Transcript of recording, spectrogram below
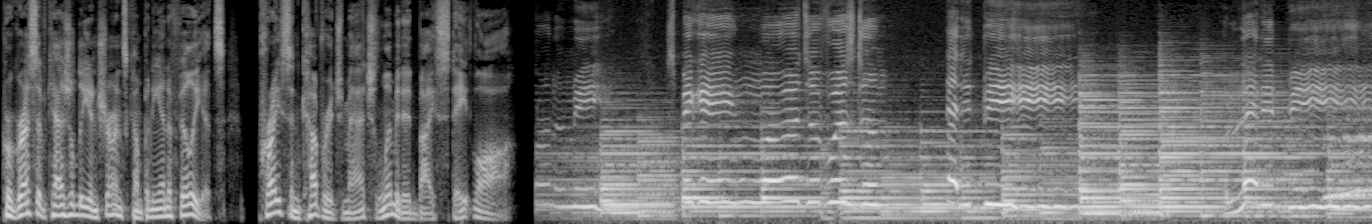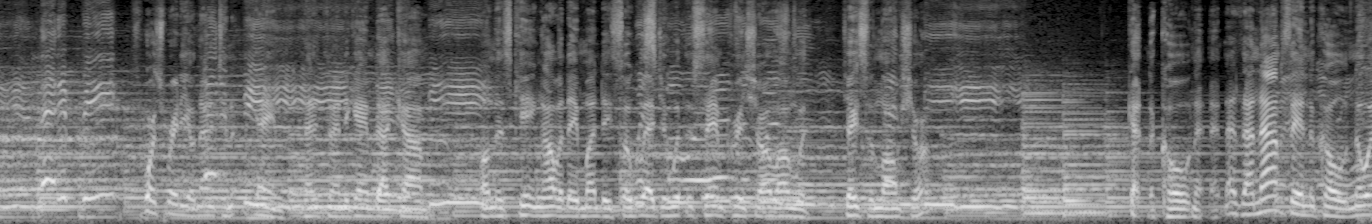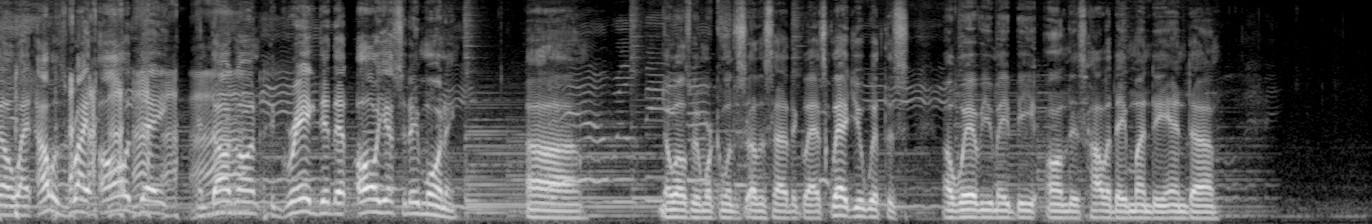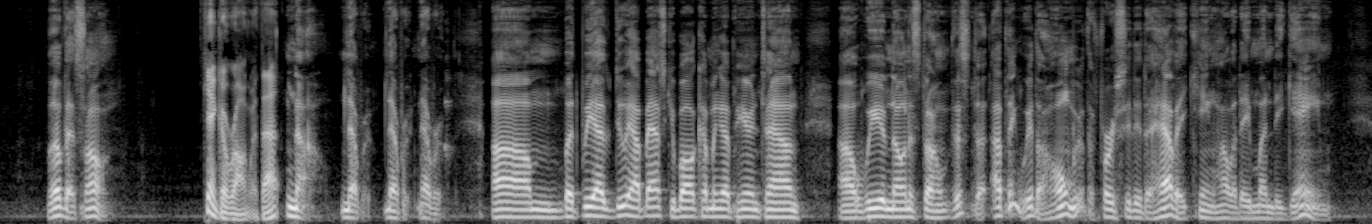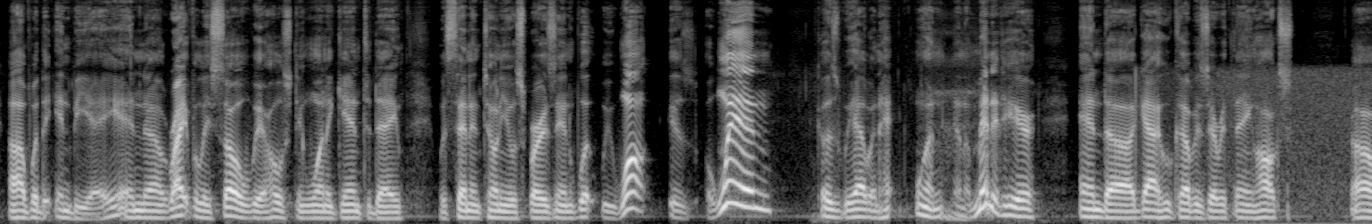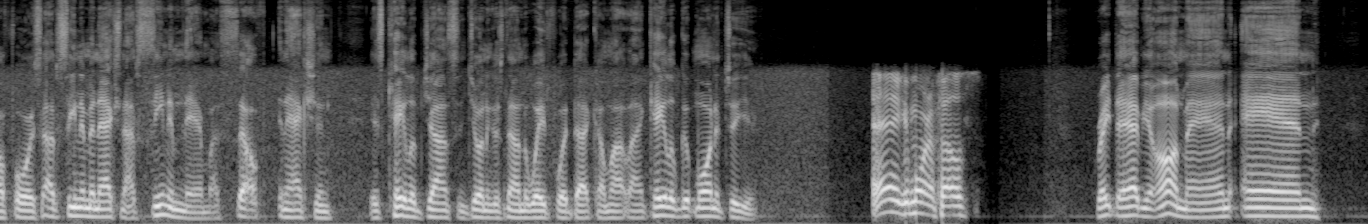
Progressive Casualty Insurance Company and Affiliates. Price and coverage match limited by state law. me, speaking words of wisdom, let it be. Let it be, let it be. Sports Radio 92 Game, 9290game.com on this King Holiday Monday. So glad you're with us, Sam Crenshaw, along with Jason Longshore. Nicole. Now, now I'm saying Nicole, Noel White. I was right all day, and doggone, Greg did that all yesterday morning. Uh, Noel's been working with us other side of the glass. Glad you're with us, uh, wherever you may be on this holiday Monday, and uh, love that song. Can't go wrong with that. No, never, never, never. Um, but we have, do have basketball coming up here in town. Uh, we have known as the home. This, I think we're the home. We're the first city to have a King Holiday Monday game uh, with the NBA, and uh, rightfully so. We're hosting one again today with San Antonio Spurs. And what we want is a win because we haven't had one in a minute here. And uh, a guy who covers everything Hawks uh, for us. I've seen him in action. I've seen him there myself in action is Caleb Johnson joining us down the waitforit.com hotline. Caleb, good morning to you. Hey, good morning, fellas. Great to have you on, man. And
